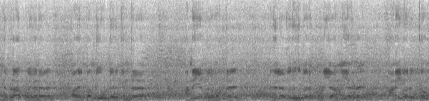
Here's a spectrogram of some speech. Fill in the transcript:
இந்த விழா குழுவினர் அதில் பங்கு கொண்டிருக்கின்ற அன்னையர் பெருமக்கள் இதில் விருது பெறக்கூடிய அன்னையர்கள் அனைவருக்கும்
